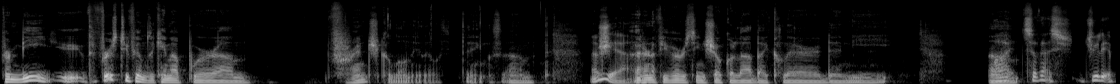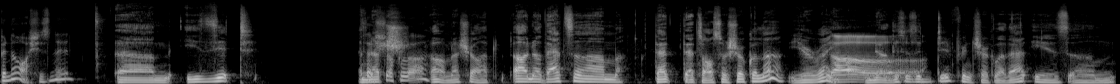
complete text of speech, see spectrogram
for me, the first two films that came up were um, French colonialist things. Um, oh yeah, I don't know if you've ever seen Chocolat by Claire Denis. Uh, so that's Juliette Binoche, isn't it? Um, is it? Is that Chocolat? Sh- oh, I'm not sure. To, oh no, that's um, that that's also chocolat. You're right. Oh. No, this is a different chocolat. That is um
